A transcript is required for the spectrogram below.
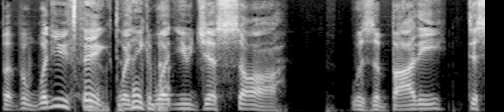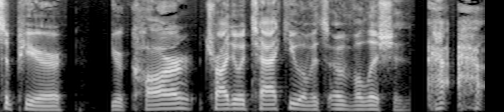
but but what do you think? You know, think what you just saw was the body disappear. Your car try to attack you of its own volition. How, how?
